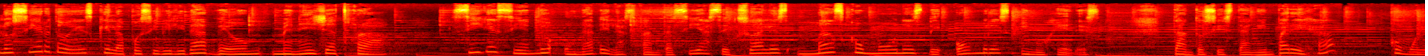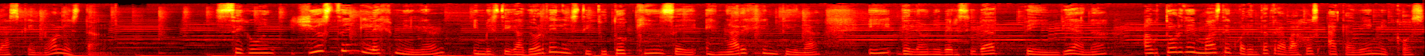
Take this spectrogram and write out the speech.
Lo cierto es que la posibilidad de un menage à sigue siendo una de las fantasías sexuales más comunes de hombres y mujeres, tanto si están en pareja como las que no lo están. Según Justin Lechmiller, investigador del Instituto Kinsey en Argentina y de la Universidad de Indiana, autor de más de 40 trabajos académicos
